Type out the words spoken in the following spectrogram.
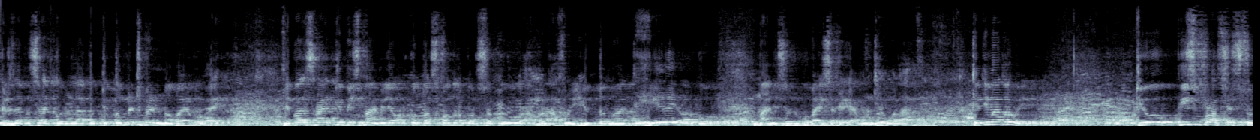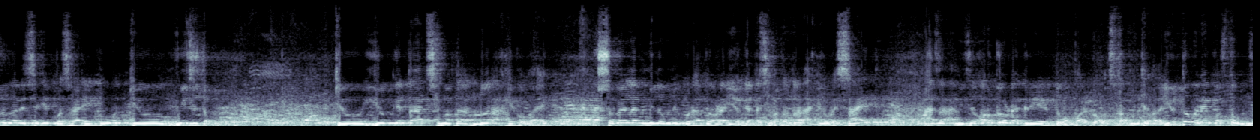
गिरिजाप्रसाद कोइरालाको त्यो कमिटमेन्ट नभएको भए नेपाल सायद त्यो बिचमा हामीले अर्को दस पन्ध्र वर्षको हाम्रो आफ्नो युद्धमा धेरै अर्को मानिसहरू गुमाइसकेका हुन्थ्यौँ होला। त्यति मात्र होइन। त्यो पिस प्रोसेस सुरु गरिसके पछाडिको त्यो विजडम त्यो योग्यता क्षमता नराखेको भए सबैलाई मिलाउने कुराको एउटा योग्यता क्षमता नराखेको भए सायद आज हामी चाहिँ अर्को एउटा गृह युद्धमा परेको अवस्था हुन्थ्यो होला। युद्ध भने कस्तो हुन्छ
